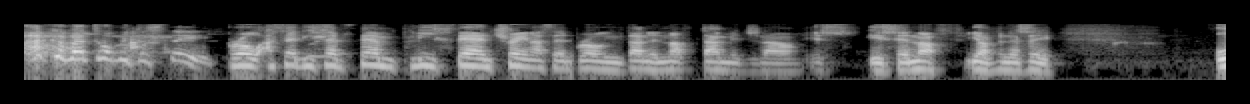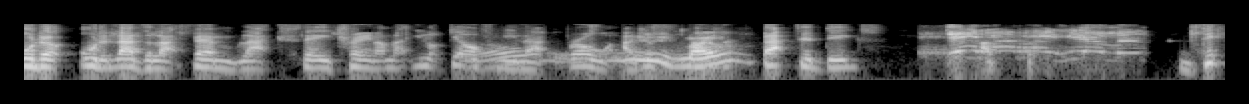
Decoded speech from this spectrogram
How come I told me to stay? Bro, I said, he said, fam, please stay and train. I said, bro, you've done enough damage now. It's it's enough. You know what I'm going to say? All the all the lads are like, Fem, like, stay train. I'm like, you look, get off me. Like, bro, I just Leave, man. back to digs. Get out right here, man. Get,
